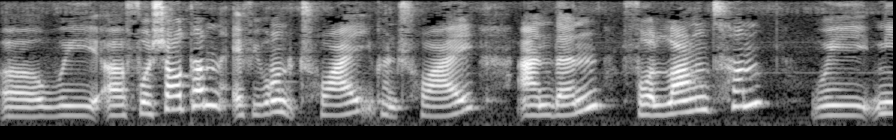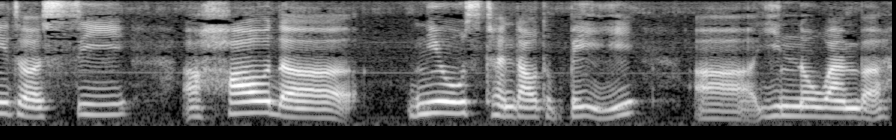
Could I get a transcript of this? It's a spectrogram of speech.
uh, we uh, for short term, if you want to try, you can try, and then for long term, we need to see uh, how the news turned out to be uh, in November,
